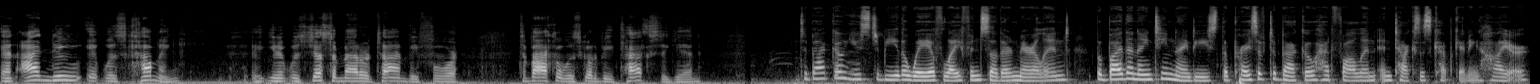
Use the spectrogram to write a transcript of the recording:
and I knew it was coming you know, it was just a matter of time before tobacco was going to be taxed again. Tobacco used to be the way of life in southern Maryland, but by the 1990s, the price of tobacco had fallen and taxes kept getting higher.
